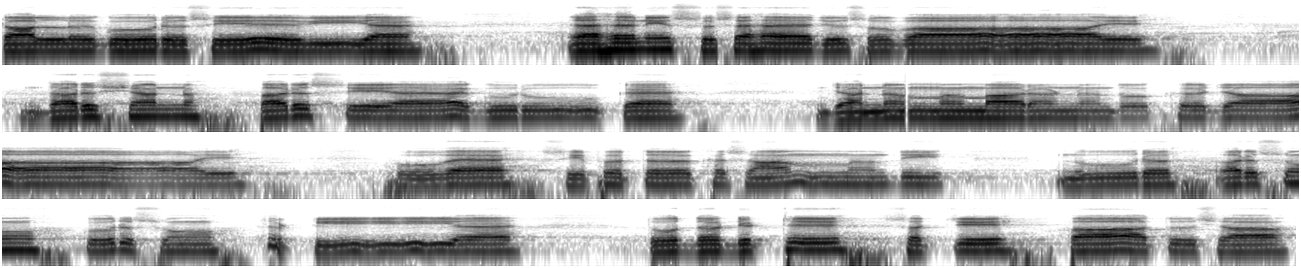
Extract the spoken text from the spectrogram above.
ਟਲ ਗੁਰ ਸੇਵੀਐ ਅਹਨਿਸ ਸਹਿਜ ਸੁਬਾਏ ਦਰਸ਼ਨ ਪਰਸਿਐ ਗੁਰੂ ਕੈ, ਜਨਮ ਮਰਨ ਦੁਖ ਜਾਏ। ਹੋਵੇ ਸਿਫਤ ਖਸਮ ਦੀ ਨੂਰ ਅਰਸੋਂ ਕੁਰਸੋਂ ਚਟੀਐ ਤੁਧ ਡਿਠੇ ਸੱਚੇ ਪਾਤਸ਼ਾਹ,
